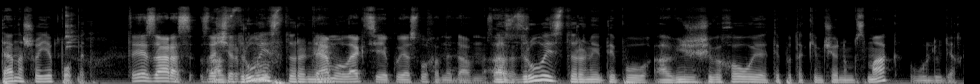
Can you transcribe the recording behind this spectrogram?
те, на що є попит. Ти зараз А зачерпнув сторони, тему лекції, яку я слухав недавно. а Зараз. з другої сторони, типу, а він же ще виховує, типу, таким чином смак у людях.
